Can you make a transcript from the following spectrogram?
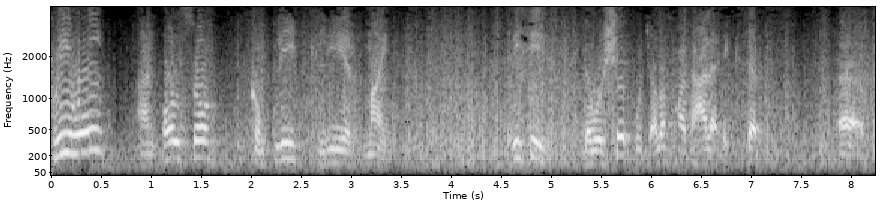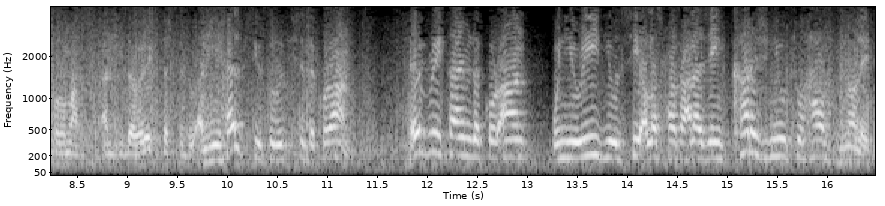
free will and also complete clear mind. This is the worship which Allah subhanahu wa ta'ala accepts uh, from us and He directs us to do. And He helps you to in the Quran. Every time the Quran, when you read, you'll see Allah subhanahu wa ta'ala is encouraging you to have knowledge.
